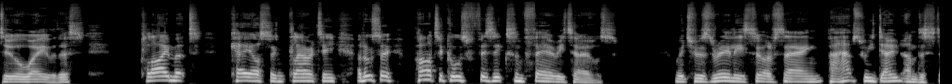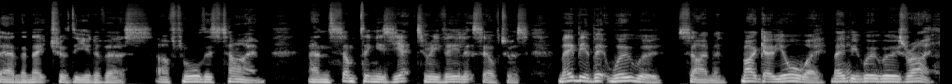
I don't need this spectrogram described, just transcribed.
do away with us. Climate, chaos, and clarity, and also particles, physics, and fairy tales which was really sort of saying perhaps we don't understand the nature of the universe after all this time, and something is yet to reveal itself to us. Maybe a bit woo woo, Simon. Might go your way. Maybe woo woo's right.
